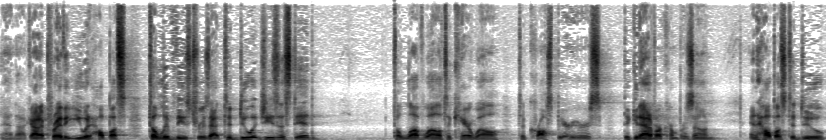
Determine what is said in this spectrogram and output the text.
And uh, God, I pray that you would help us to live these truths out, to do what Jesus did, to love well, to care well, to cross barriers, to get out of our comfort zone, and help us to do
